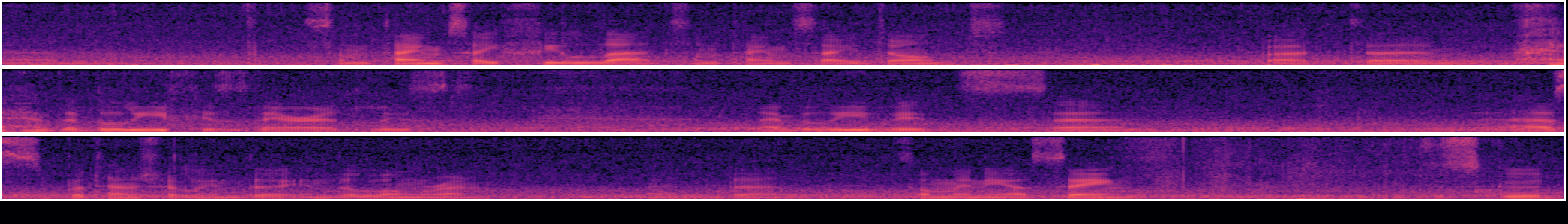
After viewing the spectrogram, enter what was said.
Um, sometimes I feel that, sometimes I don't, but um, the belief is there at least. I believe it's um, has potential in the in the long run, and uh, so many are saying it is good.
